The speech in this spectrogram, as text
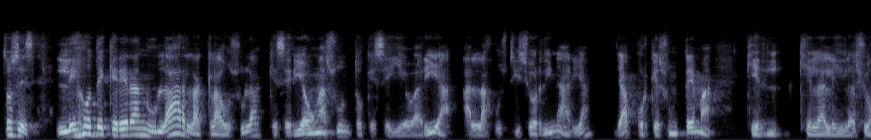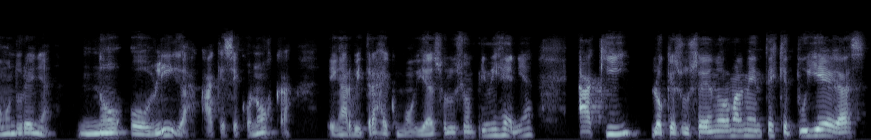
Entonces, lejos de querer anular la cláusula, que sería un asunto que se llevaría a la justicia ordinaria, ya, porque es un tema que, la legislación hondureña no obliga a que se conozca en arbitraje como vía de solución primigenia, aquí lo que sucede normalmente es que tú llegas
